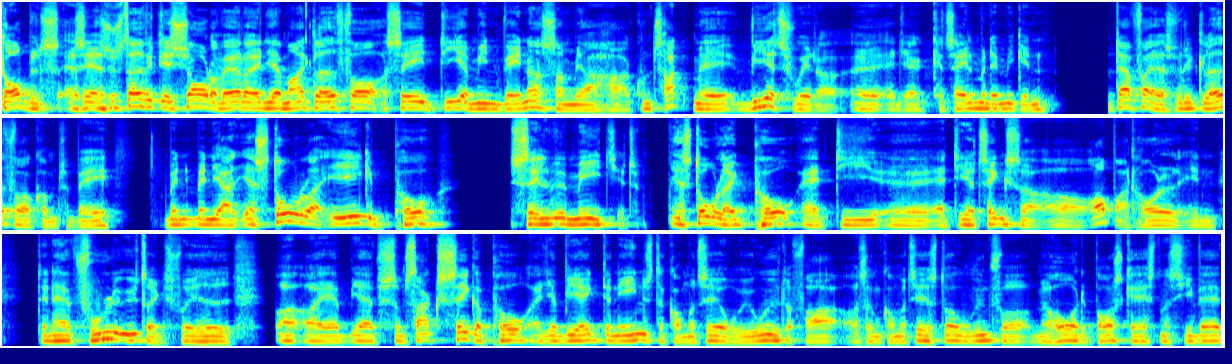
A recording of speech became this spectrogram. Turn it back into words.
Dobbelt. Altså, jeg synes stadigvæk, det er sjovt at være derinde. Jeg er meget glad for at se de af mine venner, som jeg har kontakt med via Twitter, øh, at jeg kan tale med dem igen. Derfor er jeg selvfølgelig glad for at komme tilbage. Men, men jeg, jeg stoler ikke på selve mediet. Jeg stoler ikke på, at de, øh, at de har tænkt sig at opretholde en, den her fulde ytringsfrihed, og, og jeg, jeg er som sagt sikker på, at jeg bliver ikke den eneste, der kommer til at ryge ud derfra, og som kommer til at stå udenfor med hårdt i postkassen og sige, hvad,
